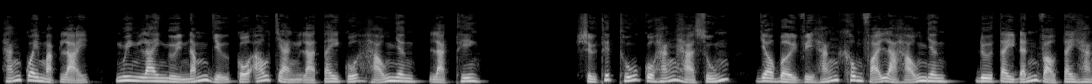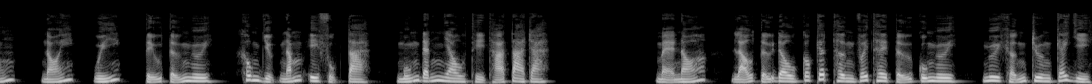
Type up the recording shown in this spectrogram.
Hắn quay mặt lại, nguyên lai người nắm giữ cổ áo chàng là tay của hảo nhân Lạc Thiên. Sự thích thú của hắn hạ xuống, do bởi vì hắn không phải là hảo nhân, đưa tay đánh vào tay hắn, nói: Quý, tiểu tử ngươi, không dược nắm y phục ta, muốn đánh nhau thì thả ta ra. Mẹ nó, lão tử đâu có kết thân với thê tử của ngươi, ngươi khẩn trương cái gì?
